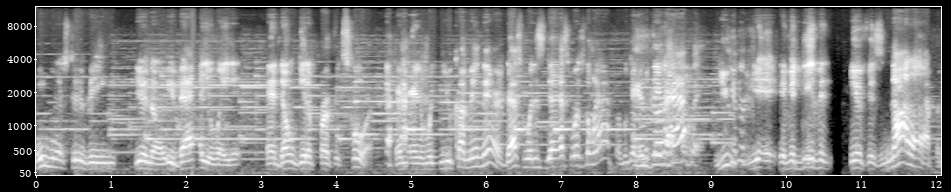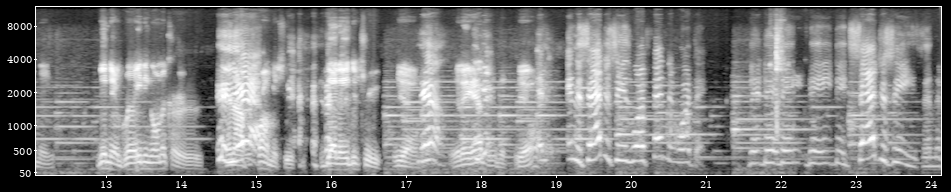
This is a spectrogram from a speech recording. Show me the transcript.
who wants to be you know evaluated and don't get a perfect score and, and when you come in there that's what it's that's what's going to happen because It's gonna happen. you if it if it if it's not happening then they're grading on a curve and i promise you that ain't the truth yeah Yeah. it ain't happening yeah And, and the Sadducees were offended, weren't they? The, the, the, the, the Sadducees and the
